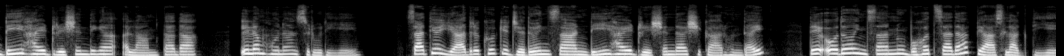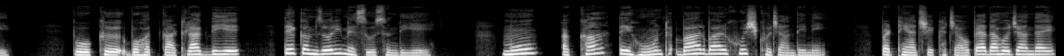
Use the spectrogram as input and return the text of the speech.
ਡੀਹਾਈਡਰੇਸ਼ਨ ਦੀਆਂ ਅਲਾਮਤਾਂ ਦਾ ਇਲਮ ਹੋਣਾ ਜ਼ਰੂਰੀ ਏ। ਸਾਥੀਓ, ਯਾਦ ਰੱਖੋ ਕਿ ਜਦੋਂ ਇਨਸਾਨ ਡੀਹਾਈਡਰੇਸ਼ਨ ਦਾ ਸ਼ਿਕਾਰ ਹੁੰਦਾ ਏ, ਤੇ ਉਦੋਂ ਇਨਸਾਨ ਨੂੰ ਬਹੁਤ ਜ਼ਿਆਦਾ ਪਿਆਸ ਲੱਗਦੀ ਏ। ਭੁੱਖ ਬਹੁਤ ਘੱਟ ਲੱਗਦੀ ਏ ਤੇ ਕਮਜ਼ੋਰੀ ਮਹਿਸੂਸ ਹੁੰਦੀ ਏ। ਮੂੰਹ, ਅੱਖਾਂ ਤੇ ਹੋਂਠ ਬਾਰ-ਬਾਰ ਖੁਸ਼ਕ ਹੋ ਜਾਂਦੇ ਨੇ। ਪੱਠਿਆਂ 'ਚ ਖਚਾਓ ਪੈਦਾ ਹੋ ਜਾਂਦਾ ਏ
